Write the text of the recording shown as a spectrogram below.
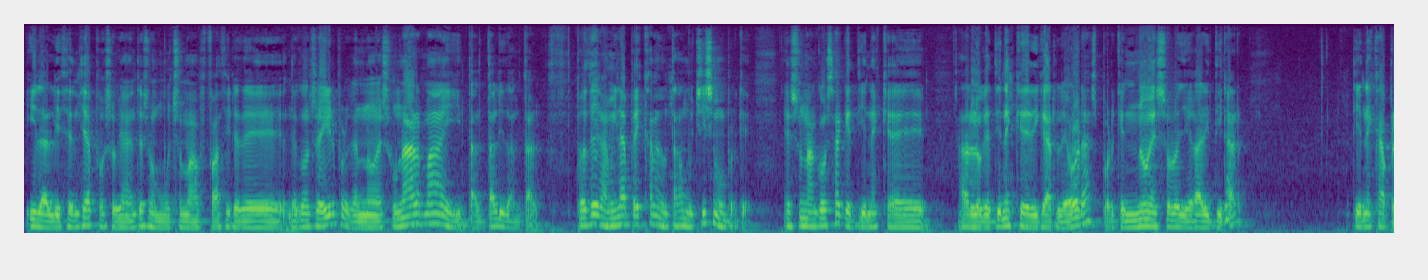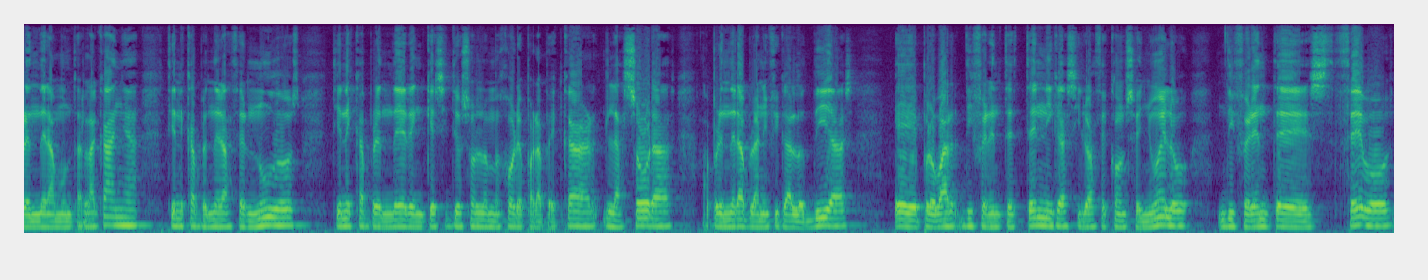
y las licencias pues obviamente son mucho más fáciles de, de, conseguir porque no es un arma y tal, tal y tal, tal. Entonces a mí la pesca me gustaba muchísimo porque es una cosa que tienes que, a lo que tienes que dedicarle horas porque no es solo llegar y tirar, Tienes que aprender a montar la caña, tienes que aprender a hacer nudos, tienes que aprender en qué sitios son los mejores para pescar, las horas, aprender a planificar los días, eh, probar diferentes técnicas si lo haces con señuelo, diferentes cebos,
